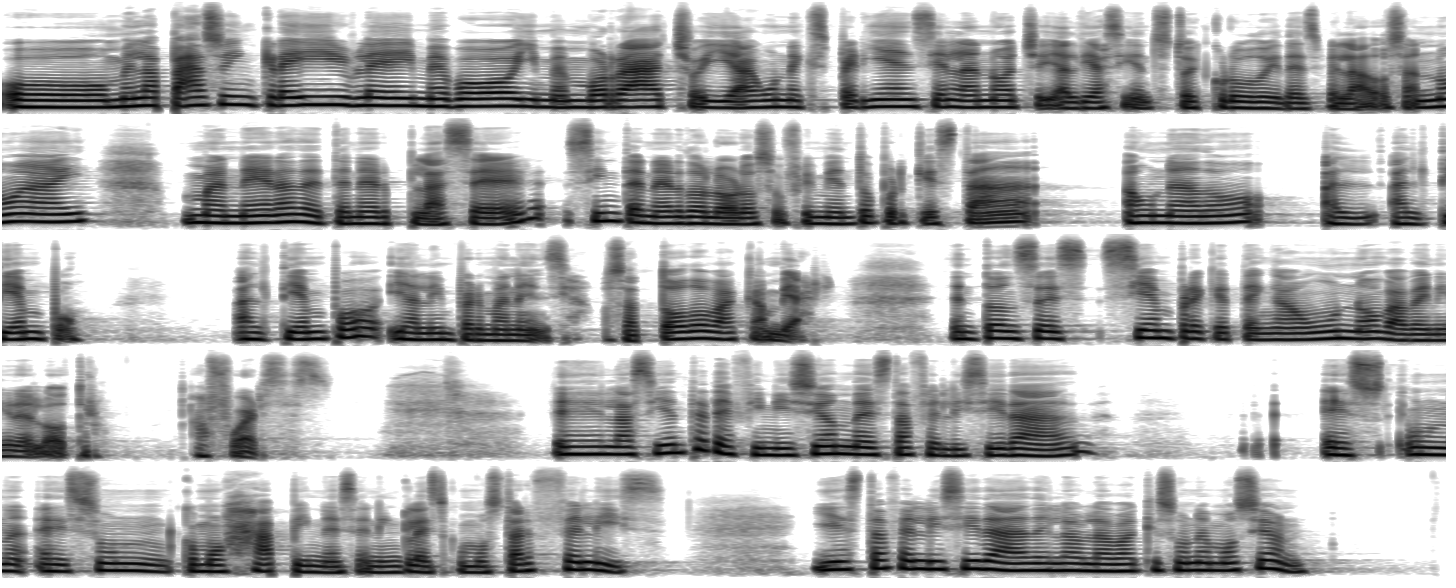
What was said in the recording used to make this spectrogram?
o me la paso increíble y me voy y me emborracho y hago una experiencia en la noche y al día siguiente estoy crudo y desvelado. O sea, no hay manera de tener placer sin tener dolor o sufrimiento porque está aunado al tiempo, al tiempo y a la impermanencia. O sea, todo va a cambiar. Entonces, siempre que tenga uno, va a venir el otro, a fuerzas. Eh, la siguiente definición de esta felicidad es, es un como happiness en inglés, como estar feliz. Y esta felicidad, él hablaba que es una emoción.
